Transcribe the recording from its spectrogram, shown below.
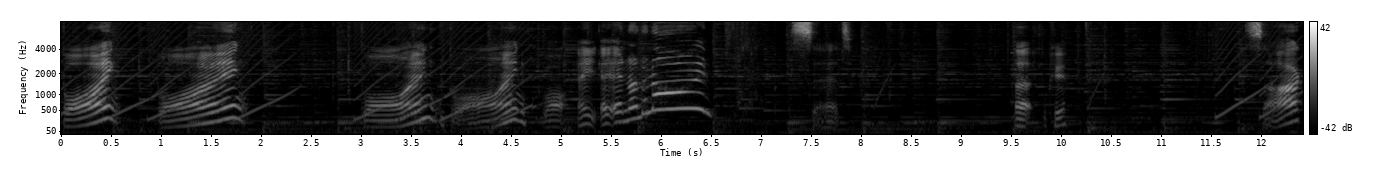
Boing. Boing. Boing. Boing. Boing. Ey, ey, ey, nein, nein, nein. Sad. Äh, okay. Zack.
